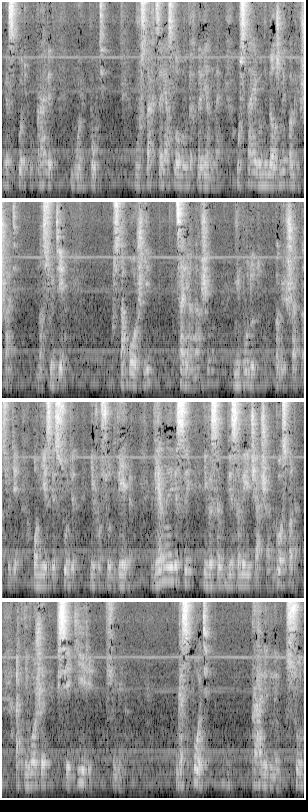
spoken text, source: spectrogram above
Господь управит мой путь. В устах царя слово вдохновенное. Уста его не должны погрешать на суде. Уста Божьи, царя нашего, не будут погрешать на суде. Он, если судит, его суд верен. Верные весы и весовые чаши от Господа. От Него же все гири в суме. Господь праведным суд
